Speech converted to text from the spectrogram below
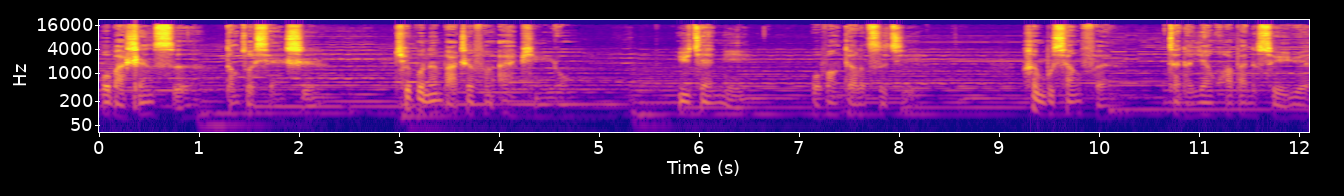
我把生死当作闲事，却不能把这份爱平庸。遇见你，我忘掉了自己，恨不相逢，在那烟花般的岁月。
